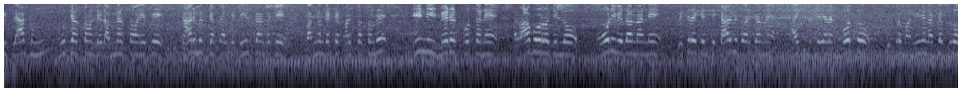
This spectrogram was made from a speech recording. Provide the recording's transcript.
ఈ ప్లాంట్ను మూసేస్తాం లేదా అమ్మేస్తాం అనేసి కార్మిక చట్టాలకి స్టీల్ ప్లాంట్లకి భంగం కట్టే పరిస్థితి వస్తుంది. దీన్ని మేడే స్ఫూర్తితోనే రాబో రోజుల్లో మోడీ విధానాన్ని వ్యతిరేకించి కార్మిక వర్గాన్ని ఐక్యత చేయాలని కోరుతూ ఇప్పుడు మా యూనియన్ అధ్యక్షులు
